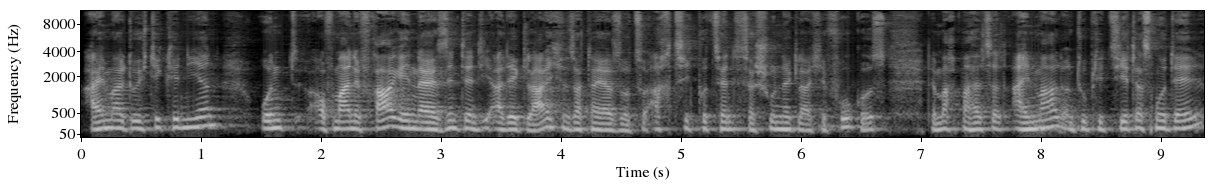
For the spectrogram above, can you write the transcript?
einmal durchdeklinieren und auf meine Frage hin, naja, sind denn die alle gleich? Und sagt, naja, so zu 80 Prozent ist ja schon der gleiche Fokus. Dann macht man halt, einmal und dupliziert das Modell.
